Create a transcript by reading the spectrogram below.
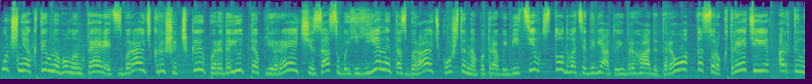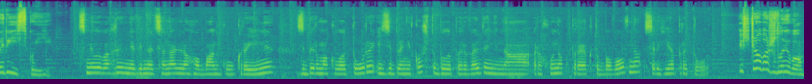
Учні активно волонтерять, збирають кришечки, передають теплі речі, засоби гігієни та збирають кошти на потреби бійців 129-ї бригади ТРО та 43-ї артилерійської. Смілива гривня від Національного банку України, збір макулатури і зібрані кошти були переведені на рахунок проекту Бавовна Сергія Притули. І що важливо,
